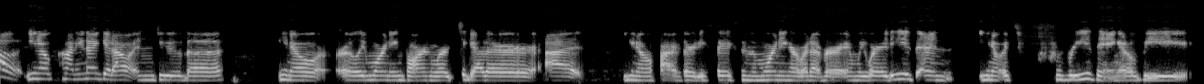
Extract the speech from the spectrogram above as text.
out. You know, Connie and I get out and do the you know, early morning barn work together at you know, 5 36 in the morning or whatever, and we wear these and you know, it's freezing. It'll be,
